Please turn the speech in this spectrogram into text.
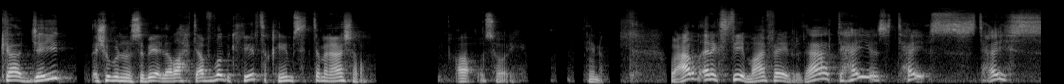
كان جيد. أشوف إنه الاسابيع اللي راحت أفضل بكثير. تقييم 6 من 10 آه sorry. هنا. وعرض NXT my favorite ها تحيز تحيز تحيز.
